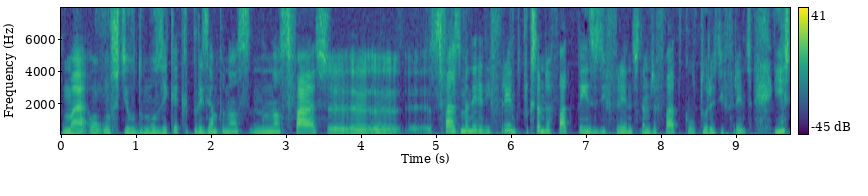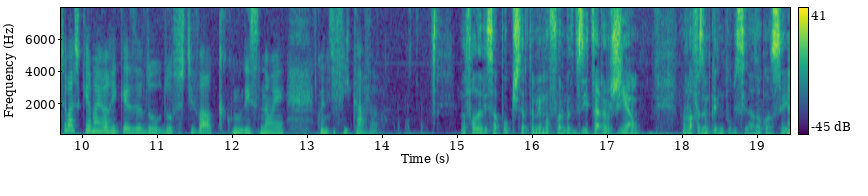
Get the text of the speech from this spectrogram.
uma, um estilo de música que, por exemplo, não se, não se faz, uh, uh, se faz de maneira diferente, porque estamos a falar de países diferentes, estamos a falar de culturas diferentes. E isto eu acho que é a maior riqueza do, do festival, que, como disse, não é quantificável. Uma fala disso há pouco, isto era também uma forma de visitar a região. Vamos lá fazer um bocadinho de publicidade ao Conselho.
